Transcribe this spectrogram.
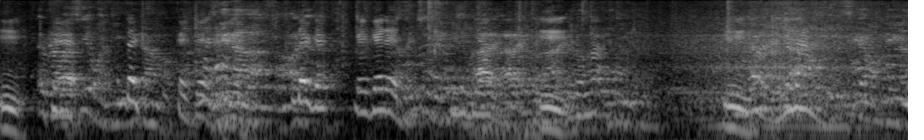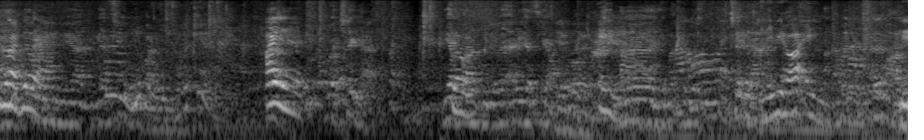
อืม ကဲတိတ်ကဲကဲတိတ်ကဲကဲကဲတဲ့ဒီဘုရား อืม ဒီလိုမှ อืม ဒီလားပြောပြောတာအဲ့အိမ်မှာခြေတော့နေပြီးတော့အိမ်မှာ อื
